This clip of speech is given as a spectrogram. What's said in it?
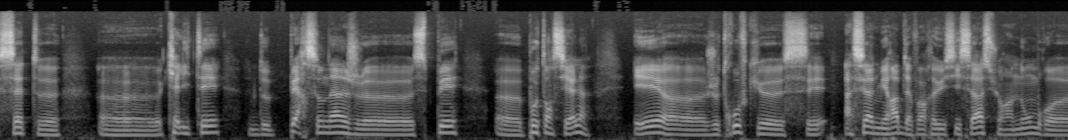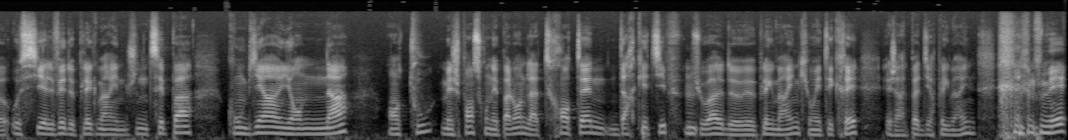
cette qualité de personnage spé potentiel. Et euh, je trouve que c'est assez admirable d'avoir réussi ça sur un nombre euh, aussi élevé de Plague Marine. Je ne sais pas combien il y en a en tout, mais je pense qu'on n'est pas loin de la trentaine d'archétypes, mm. tu vois, de Plague Marine qui ont été créés. Et j'arrête pas de dire Plague Marine, mais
